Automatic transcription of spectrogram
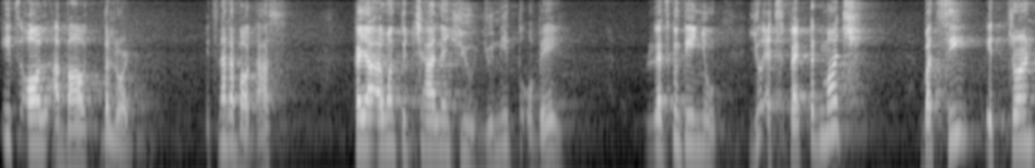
It's all about the Lord. It's not about us. Kaya I want to challenge you. You need to obey. Let's continue. You expected much, but see, it turned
